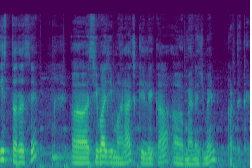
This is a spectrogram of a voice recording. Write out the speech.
इस तरह से शिवाजी महाराज किले का मैनेजमेंट करते थे।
